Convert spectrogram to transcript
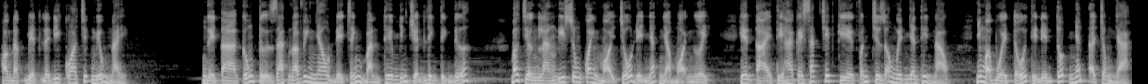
Hoặc đặc biệt là đi qua chiếc miếu này. Người ta cũng tự giác nói với nhau Để tránh bàn thêm những chuyện linh tinh nữa. Bác trưởng làng đi xung quanh mọi chỗ để nhắc nhở mọi người. Hiện tại thì hai cái xác chết kia vẫn chưa rõ nguyên nhân thế nào, Nhưng mà buổi tối thì nên tốt nhất ở trong nhà.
